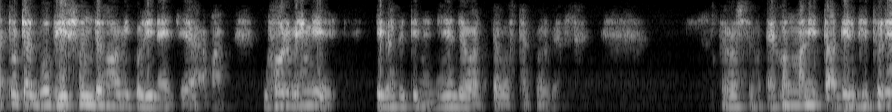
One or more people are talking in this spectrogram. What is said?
এতটা গভীর সন্দেহ আমি করি নাই যে আমার ঘর ভেঙে এভাবে তিনি নিয়ে যাওয়ার ব্যবস্থা করবেন। এখন মানে তাদের ভিতরে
